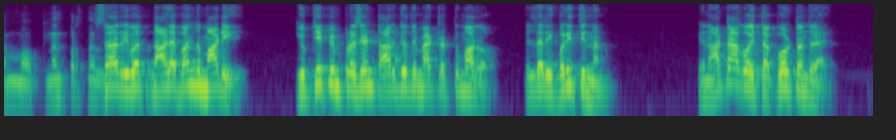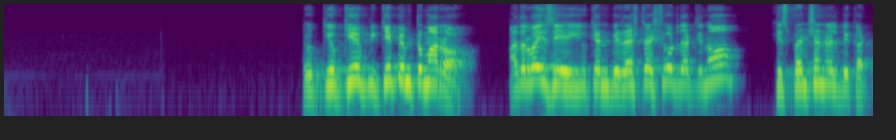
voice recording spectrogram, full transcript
ನಮ್ಮ ನನ್ ಪರ್ಸನಲ್ ಸರ್ ಇವತ್ ನಾಳೆ ಬಂದ್ ಮಾಡಿ. You keep him present argue the matter tomorrow ಇಲ್ದಾರ ಈಗ ಬರೀತೀನಿ ನಾನು. ಏನ್ ಆಟ ಆಗೋಯ್ತಾ ಕೋರ್ಟ್ ಅಂದ್ರೆ? You keep keep him tomorrow otherwise you can be rest assure that you know his pension will be cut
